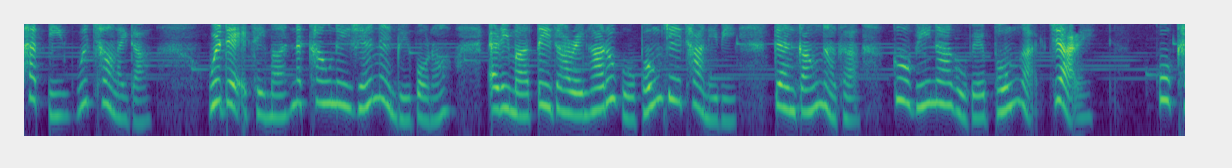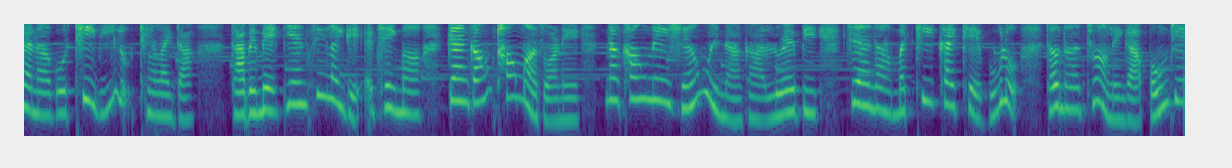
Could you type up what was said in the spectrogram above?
ဖတ်ပြီးဝစ်ချလိုက်တာ။ဝစ်တဲ့အချိန်မှာနှာခေါင်းနဲ့ရမ်းနံတွေပေါ့နော်။အဲ့ဒီမှာတေချာတွေငါတို့ကိုဘုံကျဲချနေပြီးကံကောင်းတာကကိုဘေးနာကိုပဲဘုံကကြတယ်။ ကိုခန္ဓာကိုထိပြီလို့ထင်လိုက်တာဒါပေမဲ့ပြန်ကြည့်လိုက်တဲ့အချိန်မှာကံကောင်းထောင်းမှစွာနဲ့နှာခေါင်းနဲ့ရမ်းဝင်နာကလွဲပြီးကြံတာမထိခိုက်ခဲ့ဘူးလို့ဒေါက်တာထွန်းအောင်လင်းကဘုံကျဲ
